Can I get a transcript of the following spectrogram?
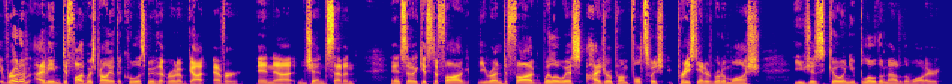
Rotom, I mean, Defog was probably the coolest move that Rotom got ever in uh, Gen 7. And so it gets Defog, you run Defog, Will-O-Wisp, Hydro Pump, Volt Switch, pretty standard Rotom Wash. You just go and you blow them out of the water.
